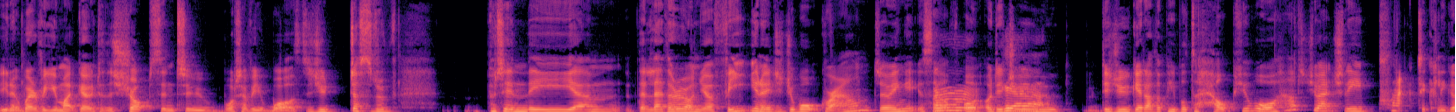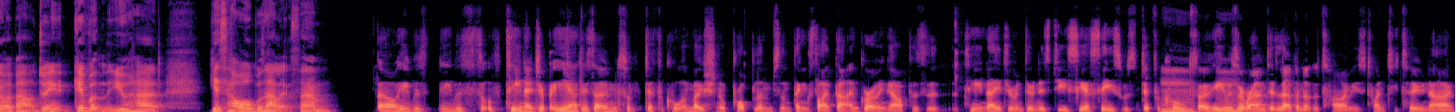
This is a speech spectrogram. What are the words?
you know, wherever you might go into the shops, into whatever it was, did you just sort of put in the um, the leather on your feet? You know, did you walk around doing it yourself, mm, or, or, did yeah. you did you get other people to help you, or how did you actually practically go about doing it? Given that you had, yes, how old was Alex then? Oh, he was he was sort of teenager, but he had his own sort of difficult emotional problems and things like that. And growing up as a teenager and doing his GCSEs was difficult. Mm, so he mm. was around eleven at the time. He's twenty two now.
